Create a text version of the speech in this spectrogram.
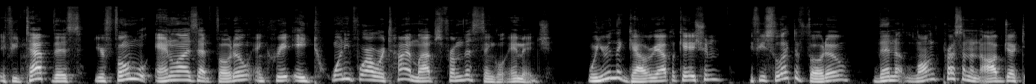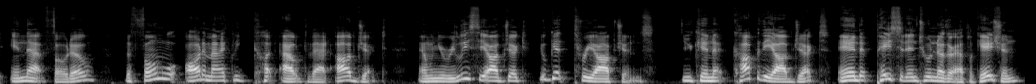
If you tap this, your phone will analyze that photo and create a 24 hour time lapse from the single image. When you're in the gallery application, if you select a photo, then long press on an object in that photo, the phone will automatically cut out that object. And when you release the object, you'll get three options. You can copy the object and paste it into another application.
